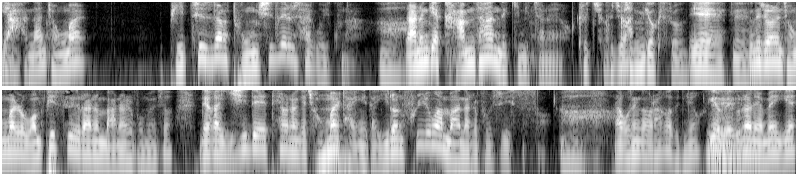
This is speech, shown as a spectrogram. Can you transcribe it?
야, 난 정말 비틀즈랑 동시대를 살고 있구나. 아, 라는 게 감사한 느낌 있잖아요. 그렇죠. 그죠? 감격스러운. 예. 네. 근데 저는 정말로 원피스라는 만화를 보면서 내가 이 시대에 태어난 게 정말 음. 다행이다. 이런 훌륭한 만화를 볼 수 있었어. 아, 라고 생각을 하거든요. 그게 네. 왜 그러냐면 이게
